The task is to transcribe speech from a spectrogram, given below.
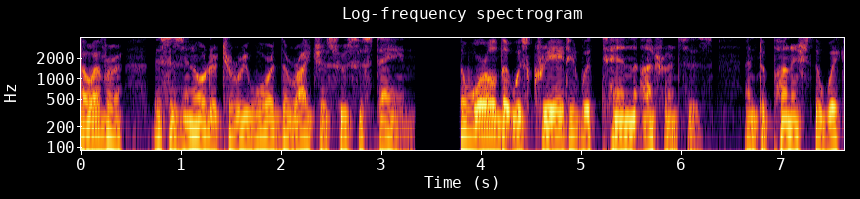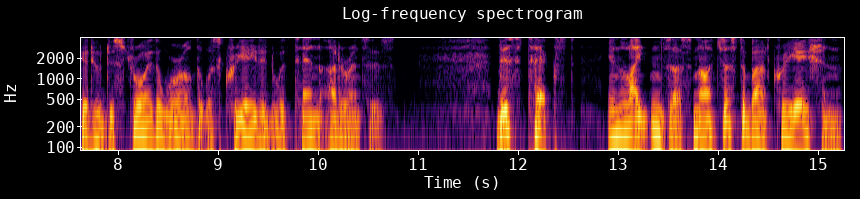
However, this is in order to reward the righteous who sustain. The world that was created with ten utterances, and to punish the wicked who destroy the world that was created with ten utterances. This text enlightens us not just about creation,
